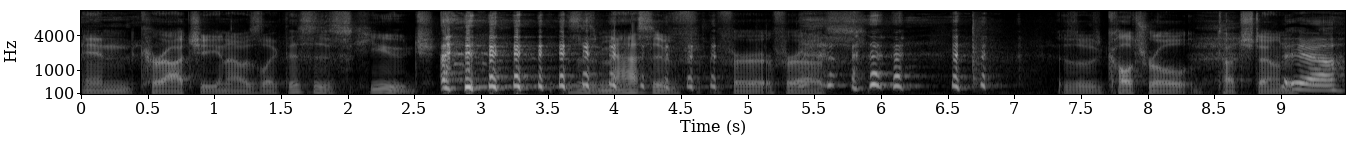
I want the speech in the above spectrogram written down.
in Karachi, and I was like, this is huge. this is massive for, for us. This is a cultural touchstone. Yeah,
